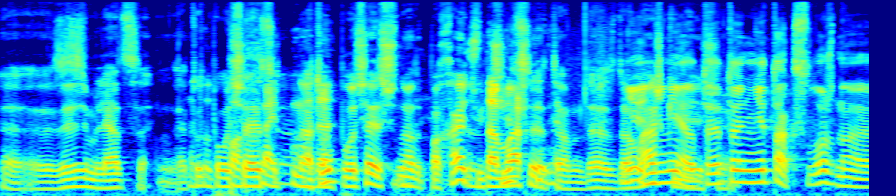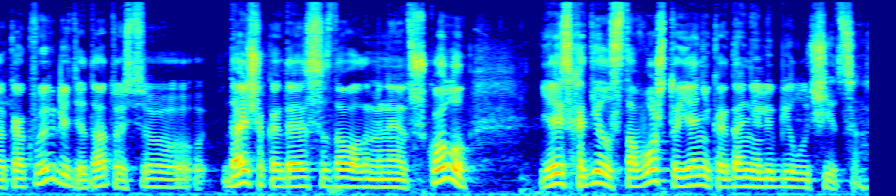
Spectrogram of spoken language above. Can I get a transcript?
э, заземляться, а, а тут, тут получается, а тут получается, что надо пахать, с учиться, там, да, с домашками. Нет, нет, это не так сложно, как выглядит, да, то есть э, дальше, когда я создавал именно эту школу, я исходил из того, что я никогда не любил учиться.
